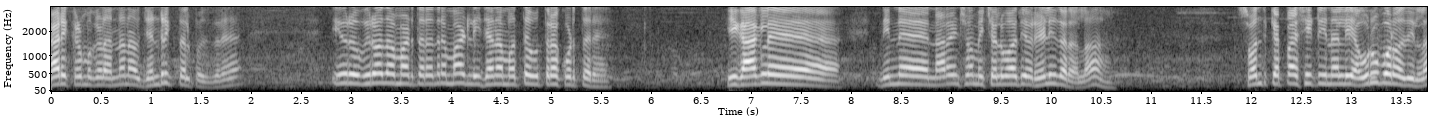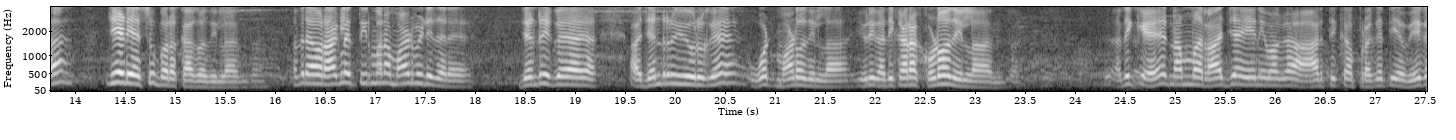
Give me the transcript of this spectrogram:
ಕಾರ್ಯಕ್ರಮಗಳನ್ನು ನಾವು ಜನರಿಗೆ ತಲುಪಿಸಿದ್ರೆ, ಇವರು ವಿರೋಧ ಮಾಡ್ತಾರೆ ಅಂದರೆ ಮಾಡಲಿ, ಜನ ಮತ್ತೆ ಉತ್ತರ ಕೊಡ್ತಾರೆ. ಈಗಾಗಲೇ ನಿನ್ನೆ ನಾರಾಯಣ ಸ್ವಾಮಿ ಚಲುವಾದಿ ಅವ್ರು ಹೇಳಿದಾರಲ್ಲ ಸ್ವಂತ ಕೆಪಾಸಿಟಿನಲ್ಲಿ ಅವರು ಬರೋದಿಲ್ಲ, ಜೆ ಡಿ ಎಸ್ಸು ಬರೋಕ್ಕಾಗೋದಿಲ್ಲ ಅಂತ. ಅಂದರೆ ಅವ್ರು ಆಗಲೇ ತೀರ್ಮಾನ ಮಾಡಿಬಿಟ್ಟಿದ್ದಾರೆ. ಜನರಿಗೆ ಜನರು ಇವ್ರಿಗೆ ವೋಟ್ ಮಾಡೋದಿಲ್ಲ, ಇವ್ರಿಗೆ ಅಧಿಕಾರ ಕೊಡೋದಿಲ್ಲ ಅಂತ. ಅದಕ್ಕೆ ನಮ್ಮ ರಾಜ್ಯ ಏನಿವಾಗ ಆರ್ಥಿಕ ಪ್ರಗತಿಯ ವೇಗ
